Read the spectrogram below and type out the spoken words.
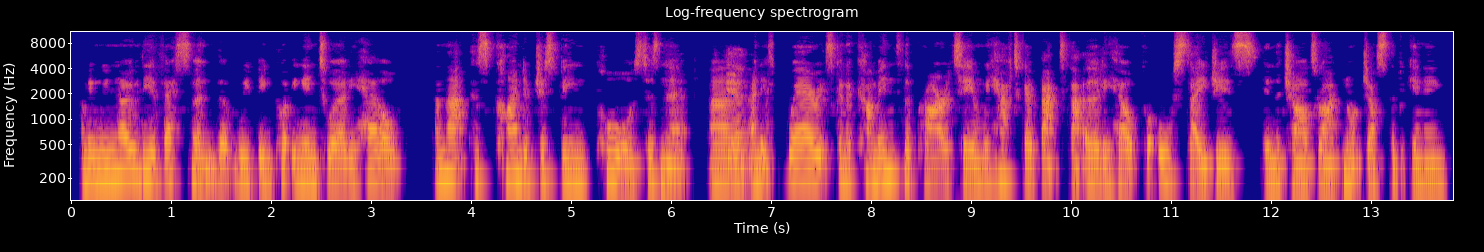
I mean, we know the investment that we've been putting into early help, and that has kind of just been paused, hasn't it? Um, yeah. And it's where it's going to come into the priority, and we have to go back to that early help for all stages in the child's life, not just the beginning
